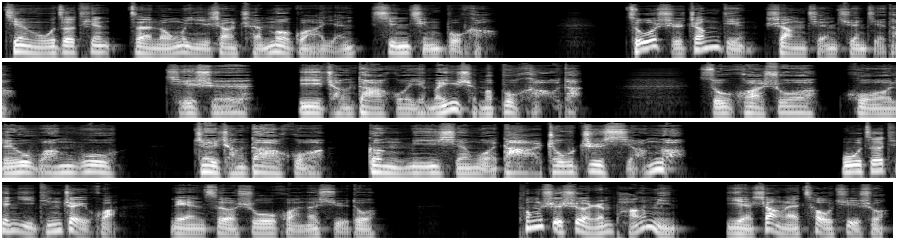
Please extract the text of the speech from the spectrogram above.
见武则天在龙椅上沉默寡言，心情不好。左使张鼎上前劝解道：“其实一场大火也没什么不好的。俗话说‘火流王屋’，这场大火更弥显我大周之祥啊。”武则天一听这话，脸色舒缓了许多。通是舍人庞敏也上来凑趣说：“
